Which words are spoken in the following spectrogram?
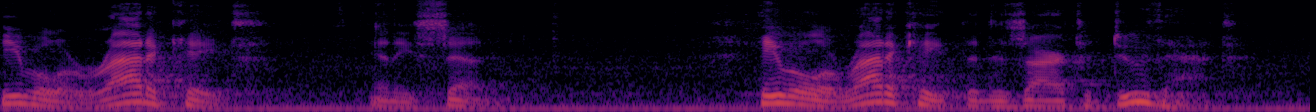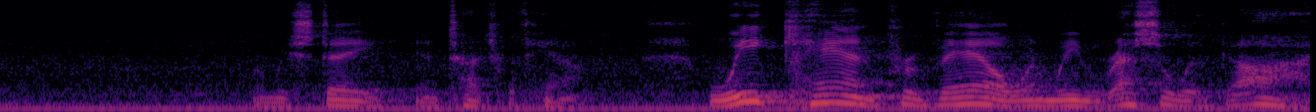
He will eradicate any sin. He will eradicate the desire to do that when we stay in touch with Him. We can prevail when we wrestle with God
